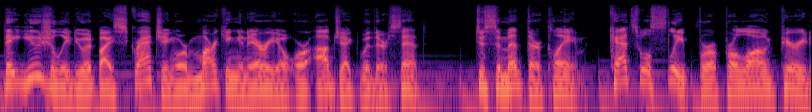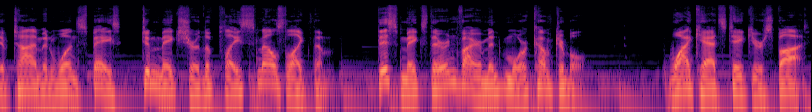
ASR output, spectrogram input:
They usually do it by scratching or marking an area or object with their scent. To cement their claim, cats will sleep for a prolonged period of time in one space to make sure the place smells like them. This makes their environment more comfortable. Why cats take your spot?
